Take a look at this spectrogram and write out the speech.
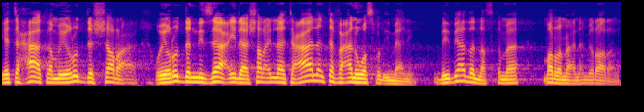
يتحاكم ويرد الشرع ويرد النزاع إلى شرع الله تعالى انتفع عنه وصف الإيمان. بهذا النص كما مر معنا مرارا.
